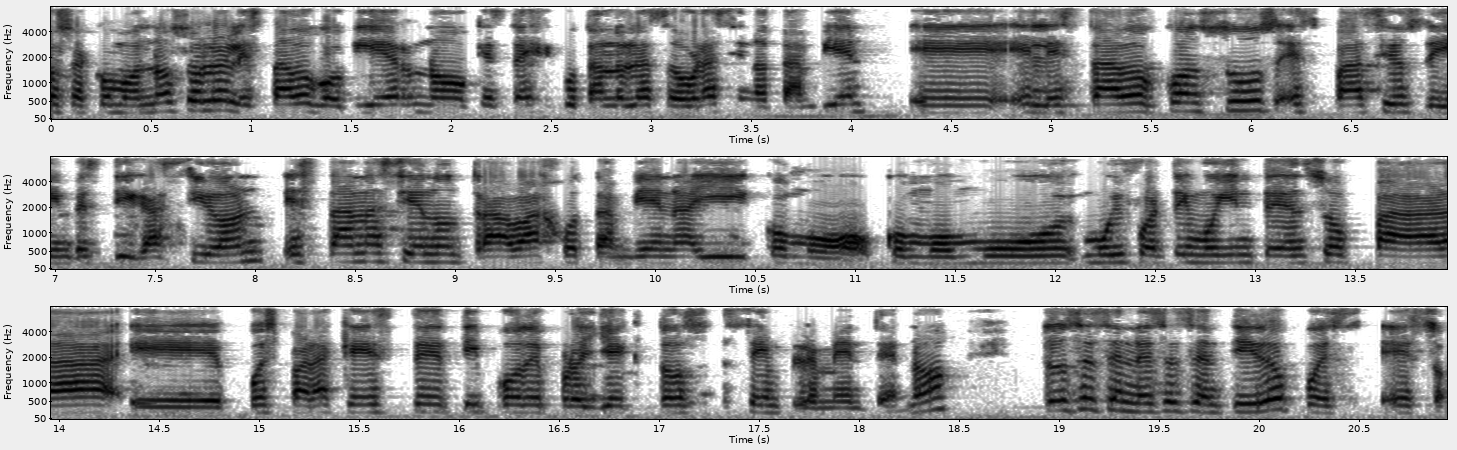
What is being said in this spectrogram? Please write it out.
o sea, como no solo el Estado gobierno que está ejecutando las obras, sino también eh, el Estado con sus espacios de investigación están haciendo un trabajo también ahí como, como muy, muy fuerte y muy intenso para, pues para que este tipo de proyectos se implementen, ¿no? Entonces, en ese sentido, pues eso,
